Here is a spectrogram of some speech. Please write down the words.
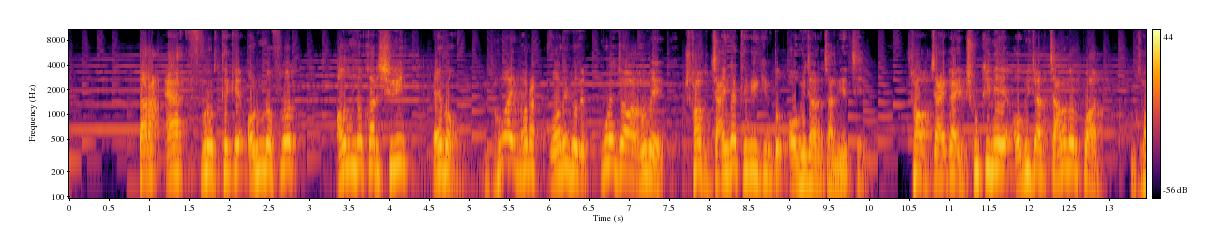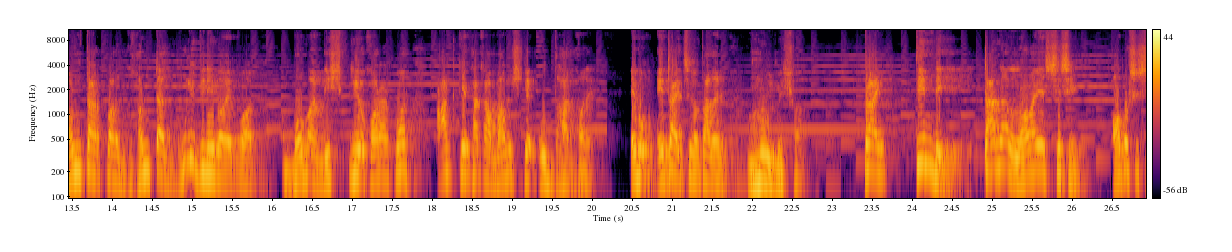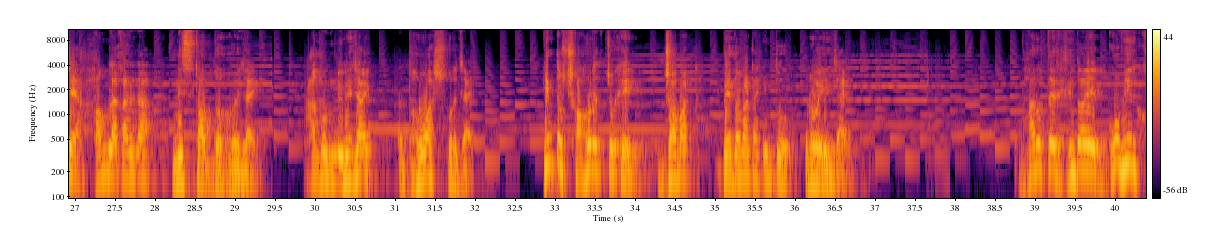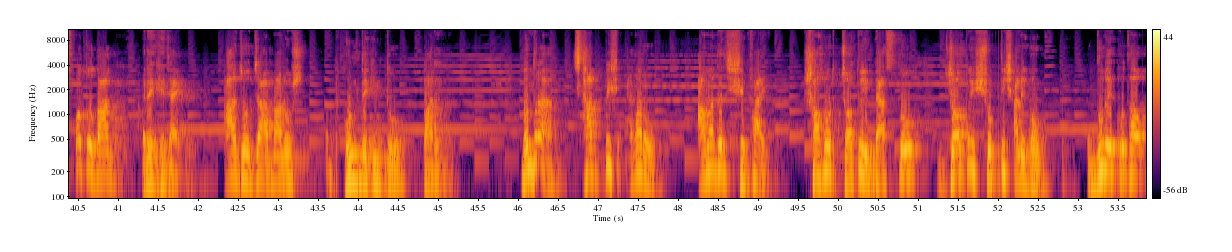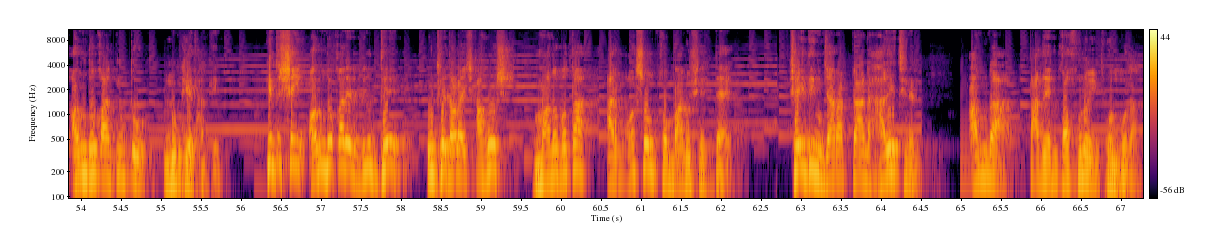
তারা এক ফ্লোর থেকে অন্য ফ্লোর, অন্ধকার সিঁড়ি এবং ধোঁয়ায় ভরা করিডোরে পুড়ে যাওয়া রুমে সব জায়গা থেকেই কিন্তু অভিযান চালিয়েছে। সব জায়গায় ঝুঁকি নিয়ে অভিযান চালানোর পর, ঘণ্টার পর ঘণ্টা গুলি বিনিময়ের পর বোমা নিষ্ক্রিয় করার পর আটকে থাকা মানুষকে উদ্ধার করে এবং এটাই ছিল তাদের মূল মিশন। প্রায় তিন দিন টানা লড়াইয়ের শেষে অবশেষে হামলাকারীরা নিস্তব্ধ হয়ে যায়, আগুন নিভে যায়, ধোঁয়াশ করে যায়। কিন্তু শহরের চোখে জমাট বেদনাটা কিন্তু রয়ে যায়। ভারতের হৃদয়ে গভীর ক্ষত দাগ রেখে যায়। আজও যা মানুষ ভুলতে কিন্তু পারে না বন্ধুরা, ছাব্বিশ এগারো আমাদের শেখায় শহর যতই ব্যস্ত, যতই শক্তিশালী হোক, দূরে কোথাও অন্ধকার কিন্তু লুকিয়ে থাকে। কিন্তু সেই অন্ধকারের বিরুদ্ধে উঠে দাঁড়ায় সাহস, মানবতা আর অসংখ্য মানুষের ত্যাগ। সেই দিন যারা প্রাণ হারিয়েছিলেন, আমরা তাদের কখনোই ভুলব না।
